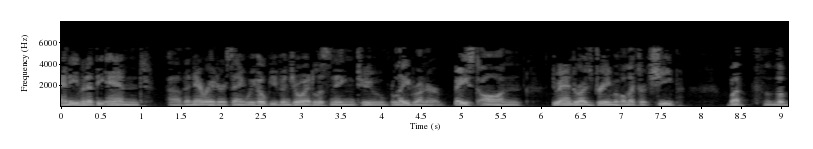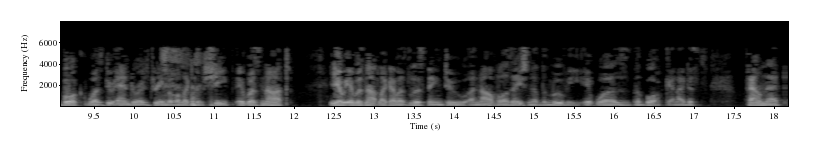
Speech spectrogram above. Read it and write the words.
and even at the end, uh, the narrator is saying, "We hope you've enjoyed listening to Blade Runner, based on Do Androids Dream of Electric Sheep." But the book was Do Androids Dream of Electric Sheep. It was not, you know, it was not like I was listening to a novelization of the movie. It was the book, and I just found that,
